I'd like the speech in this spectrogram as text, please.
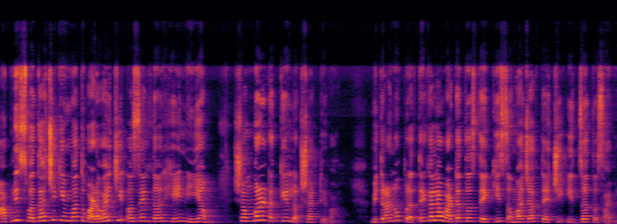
आपली स्वतःची किंमत वाढवायची असेल तर हे नियम शंभर टक्के लक्षात ठेवा. मित्रांनो प्रत्येकाला वाटत असते की समाजात त्याची इज्जत असावी.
